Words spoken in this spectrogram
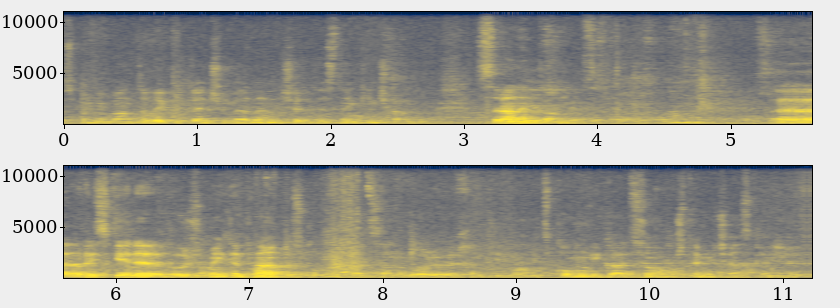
ասում մի բան տվեք ու տեն չմեռնեն, ինչեւ տեսնենք ինչ անում։ Սրան են տանում։ Ռիսկերը, որ մենք ընդհանրապես կոմունիկացիան որևէ խնդիրներից կոմունիկացիոն ոչ թե միջազգային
